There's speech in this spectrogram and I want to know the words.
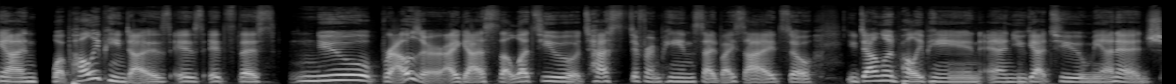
And what Polypane does is it's this new browser, I guess, that lets you test different panes side by side. So you download Polypane and you get to manage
